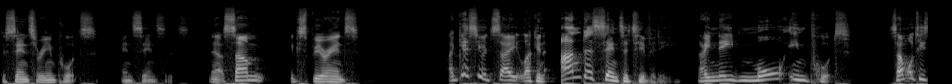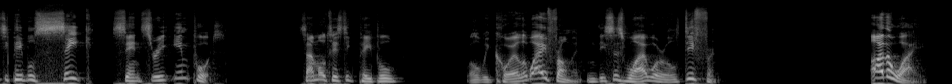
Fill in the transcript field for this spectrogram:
to sensory inputs and senses. Now, some experience, I guess you would say, like an undersensitivity. They need more input. Some autistic people seek sensory input. Some autistic people, well, we coil away from it. And this is why we're all different. Either way,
